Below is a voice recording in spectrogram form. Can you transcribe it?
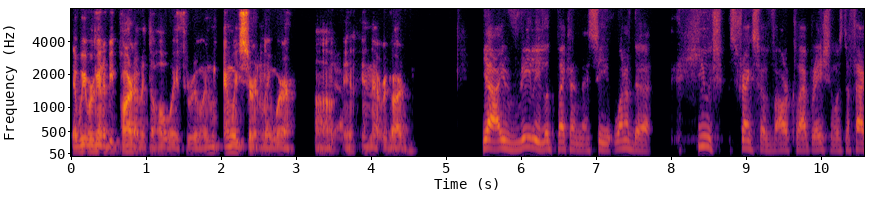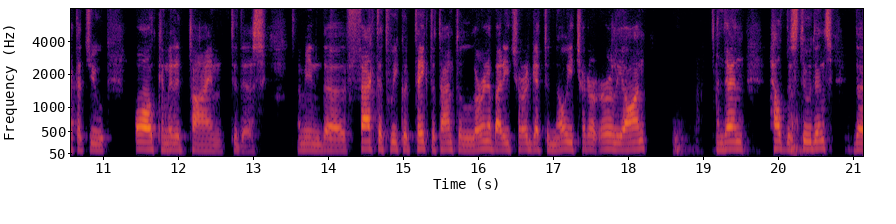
that we were going to be part of it the whole way through and and we certainly were uh, Yeah. in, in that regard. Yeah, I really look back and I see one of the huge strengths of our collaboration was the fact that you all committed time to this. I mean, the fact that we could take the time to learn about each other, get to know each other early on, and then help the students, the,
